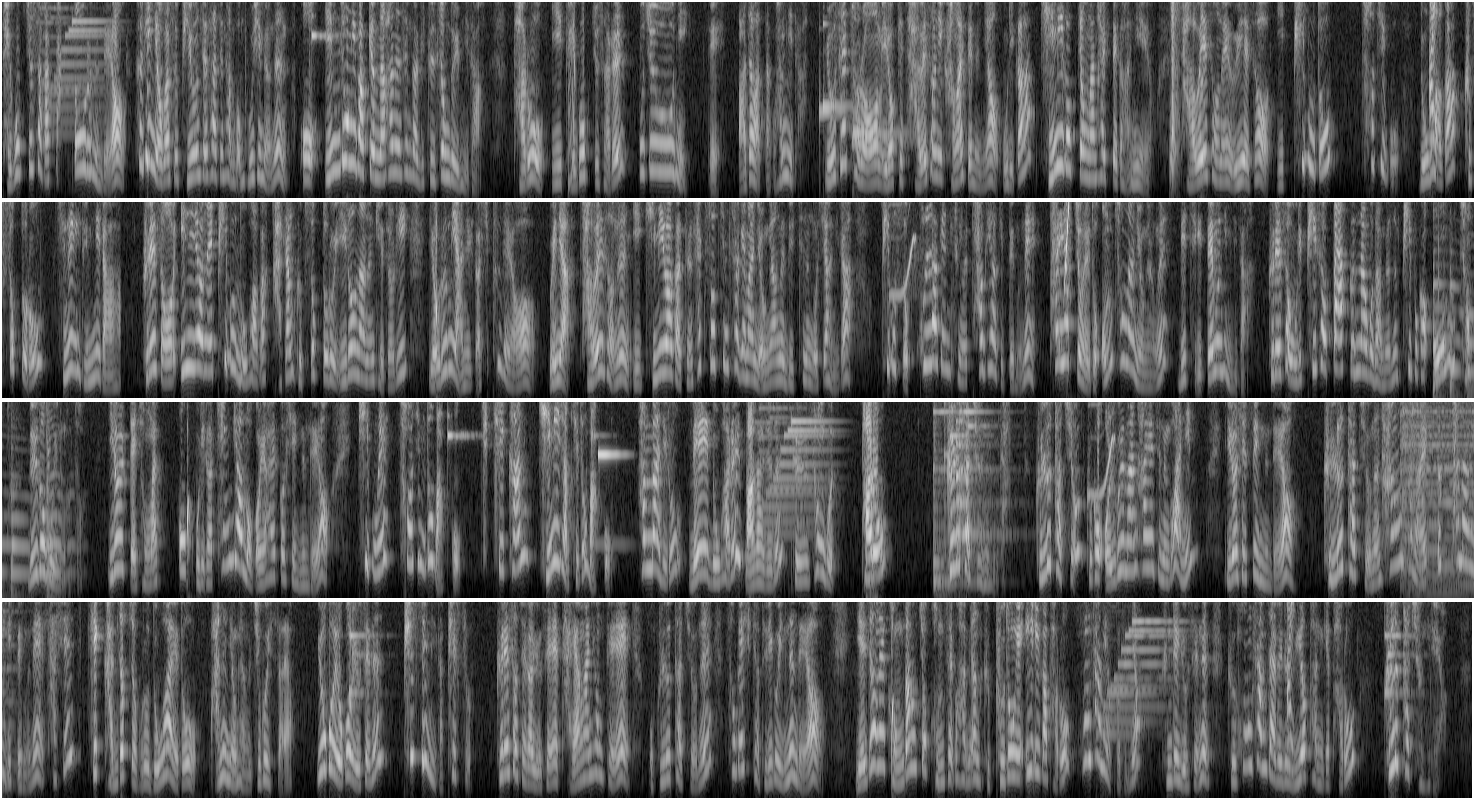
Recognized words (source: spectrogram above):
배곡주사가 딱 떠오르는데요. 흑인 여가수 비욘세 사진 한번 보시면은 어, 인종이 바뀌었나 하는 생각이 들 정도입니다. 바로 이 배곡주사를 꾸준히 네, 맞아왔다고 합니다. 요새처럼 이렇게 자외선이 강할 때는요, 우리가 기미 걱정만 할 때가 아니에요. 자외선에 의해서 이 피부도 처지고 노화가 급속도로 진행이 됩니다. 그래서 1년의 피부 노화가 가장 급속도로 일어나는 계절이 여름이 아닐까 싶은데요. 왜냐? 자외선은 이 기미와 같은 색소 침착에만 영향을 미치는 것이 아니라 피부 속 콜라겐층을 파괴하기 때문에 탄력 저하에도 엄청난 영향을 미치기 때문입니다. 그래서 우리 피서 딱 끝나고 나면은 피부가 엄청 늙어 보이는 거죠. 이럴 때 정말 꼭 우리가 챙겨 먹어야 할 것이 있는데요. 피부에 처짐도 막고 칙칙한 기미 잡티도 막고 한마디로 내 노화를 막아주는 그 성분 바로 글루타치온입니다. 글루타치온 그거 얼굴만 하얘지는 거 아님? 이러실 수 있는데요. 글루타치온은 항산화의 끝판왕이기 때문에 사실 직간접적으로 노화에도 많은 영향을 주고 있어요. 요거 요거 요새는 필수입니다. 필수. 그래서 제가 요새 다양한 형태의 뭐 글루타치온을 소개시켜 드리고 있는데요. 예전에 건강 쪽 검색어 하면 그 부동의 1위가 바로 홍삼이었거든요. 근데 요새는 그 홍삼 자리를 위협하는 게 바로 글루타치온이래요.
